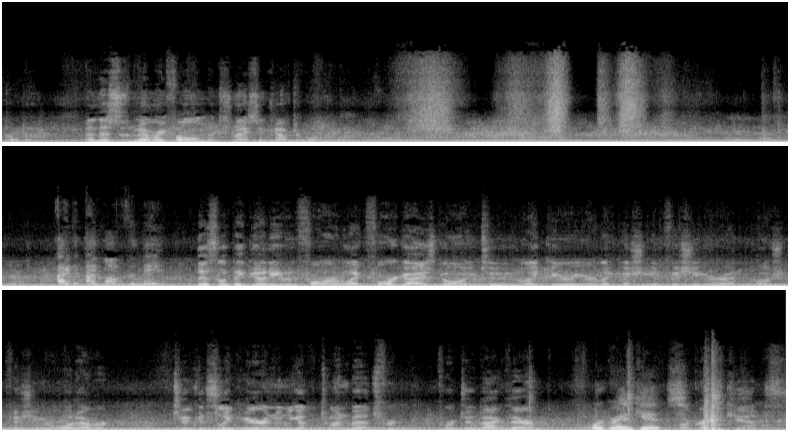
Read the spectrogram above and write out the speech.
filled in. And this is memory foam. It's nice and comfortable. I, I love the name. This would be good even for like four guys going to Lake Erie or Lake Michigan fishing or an ocean fishing or whatever. Two could sleep here, and then you got the twin beds for for two back there. Or grandkids. Or grandkids.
